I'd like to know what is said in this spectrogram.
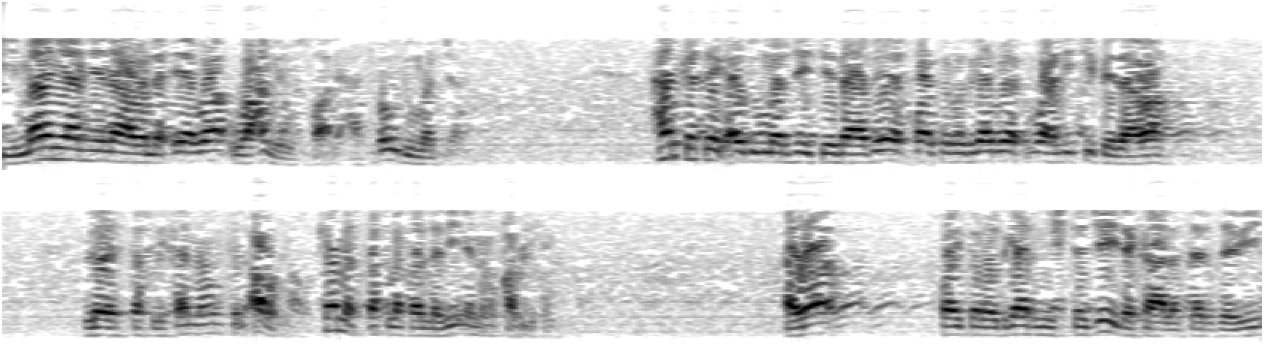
إيمانيان هنا ولا إيوة وعملوا الصالحات بودو مرجع هر کەسێک ئەو دوو مەرجەی تێدابێ خی پرۆزگار وعدی چی پێداوە لا يستخلفنهم في الأرض كما استخلف الذين من قبلهم. ئەوە خی پرۆزگار نیشتەجێی دەکا لە سەرزەوی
